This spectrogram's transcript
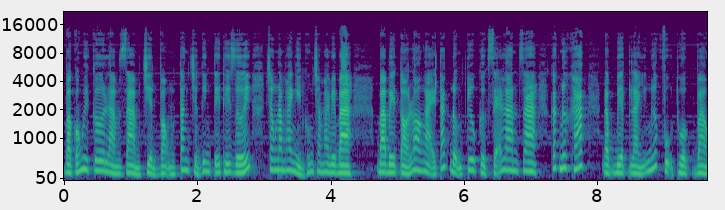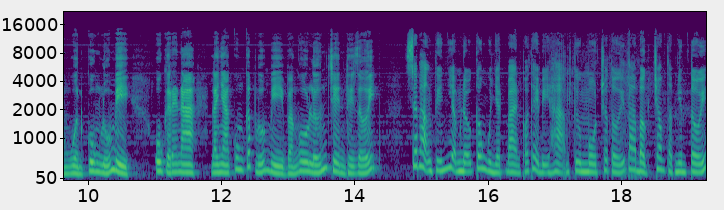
và có nguy cơ làm giảm triển vọng tăng trưởng kinh tế thế giới trong năm 2023. Bà bày tỏ lo ngại tác động tiêu cực sẽ lan ra các nước khác, đặc biệt là những nước phụ thuộc vào nguồn cung lúa mì. Ukraine là nhà cung cấp lúa mì và ngô lớn trên thế giới. Xếp hạng tín nhiệm nợ công của Nhật Bản có thể bị hạ từ 1 cho tới 3 bậc trong thập niên tới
